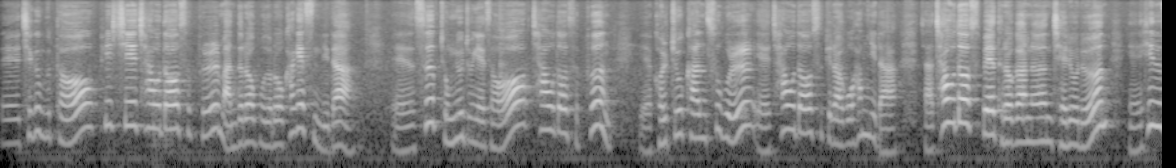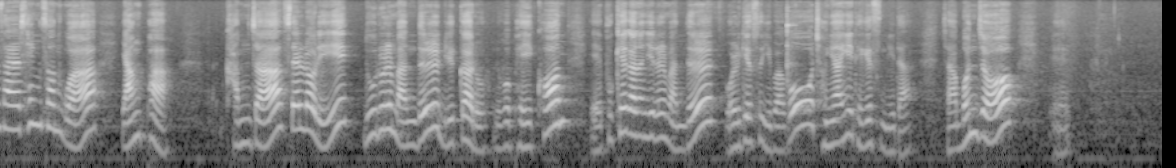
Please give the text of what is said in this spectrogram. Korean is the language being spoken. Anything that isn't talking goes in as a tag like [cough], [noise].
네, 지금부터 PC 차우더 스프를 만들어 보도록 하겠습니다. 예, 습 종류 중에서 차우더 습은 예, 걸쭉한 숲을 예, 차우더 숲이라고 합니다. 자, 차우더 숲에 들어가는 재료는 예, 흰살 생선과 양파, 감자, 샐러리, 누를 만들 밀가루, 그리고 베이컨, 예, 부케 가느니를 만들 월계수 잎하고 정향이 되겠습니다. 자, 먼저 예,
